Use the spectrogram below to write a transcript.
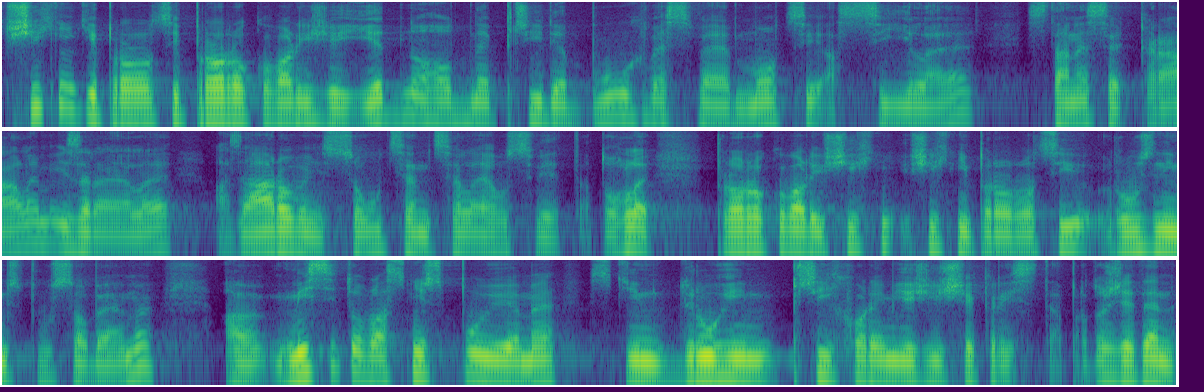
všichni ti proroci prorokovali, že jednoho dne přijde Bůh ve své moci a síle, stane se králem Izraele a zároveň soudcem celého světa. Tohle prorokovali všichni, všichni proroci různým způsobem a my si to vlastně spojujeme s tím druhým příchodem Ježíše Krista, protože ten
